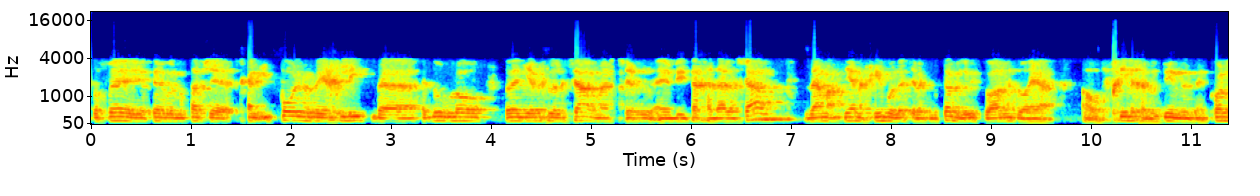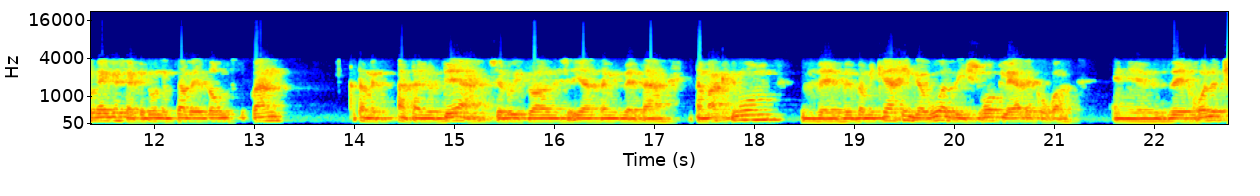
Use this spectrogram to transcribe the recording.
צופה יותר למצב ששחקן ייפול ויחליט והכדור לא, לא יגיע בכלל לשער מאשר בעיטה חדה לשער, זה המאפיין הכי בולט של הקבוצה ולואיס סוארז הוא היה ההופכי לחלוטין, כל רגע שהכדור נמצא באזור מסוכן אתה, אתה יודע שלואי סוארז יעשה מזה את המקסימום, ו, ובמקרה הכי גרוע זה ישרוק ליד הקורה. זו יכולת ש,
